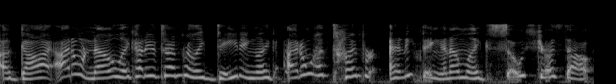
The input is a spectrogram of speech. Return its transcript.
a guy? I don't know. Like how do you have time for like dating? Like i don't have time for anything and i'm like so stressed out.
